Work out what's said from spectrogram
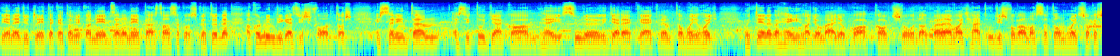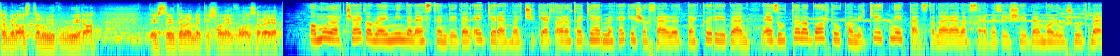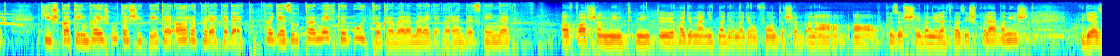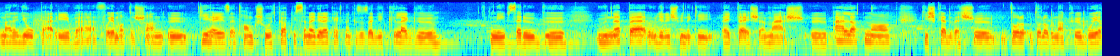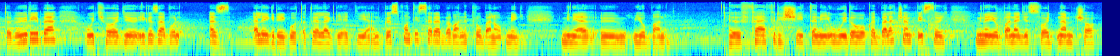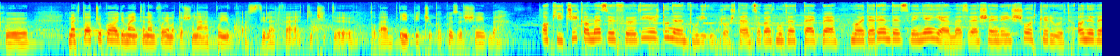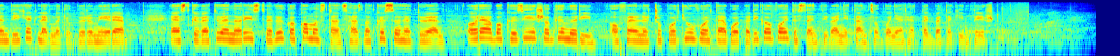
ilyen együttléteket, amik a népzene, néptánc tanszakhoz kötődnek, akkor mindig ez is fontos. És szerintem ezt itt tudják a helyi szülők, gyerekek, nem tudom, hogy, hogy, hogy tényleg a helyi hagyományokba kapcsolódnak bele, vagy hát úgy is fogalmazhatom, hogy sok esetben azt tanuljuk újra. És szerintem ennek is van egy vonzereje. A mulatság, amely minden esztendőben egyaránt nagy sikert arat a gyermekek és a felnőttek körében, ezúttal a Bartók, ami két néptánctanárának szervezésében valósult meg. Kis Katinka és Utasi Péter arra törekedett, hogy ezúttal még több új programeleme legyen a rendezvénynek. A farsang, mint, mint ő, hagyomány itt nagyon-nagyon fontos ebben a, a közösségben, illetve az iskolában is. Ugye ez már egy jó pár éve folyamatosan ő kihelyezett hangsúlyt kap, hiszen a gyerekeknek ez az egyik leg népszerűbb ünnepe, ugyanis mindenki egy teljesen más állatnak, kis kedves dolognak bújhat a bőrébe, úgyhogy igazából ez elég régóta tényleg egy ilyen központi szerepben van, próbálunk még minél jobban felfrissíteni, új dolgokat belecsempészni, hogy minél jobban egy hogy nem csak megtartsuk a hagyományt, hanem folyamatosan ápoljuk azt, illetve egy kicsit tovább építsük a közösségbe. A kicsik a mezőföldi és dunántúli ugrós táncokat mutatták be, majd a rendezvényen jelmezversenyre is sor került a növendékek legnagyobb örömére. Ezt követően a résztvevők a Kamasztáncháznak köszönhetően a Rába közi és a Gömöri, a felnőtt csoport jóvoltából pedig a Vajda Szent Iványi táncokban nyerhettek betekintést.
